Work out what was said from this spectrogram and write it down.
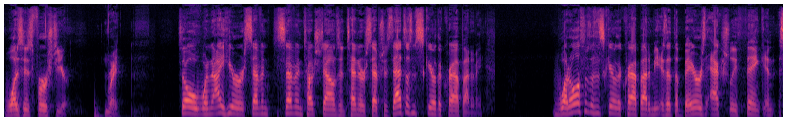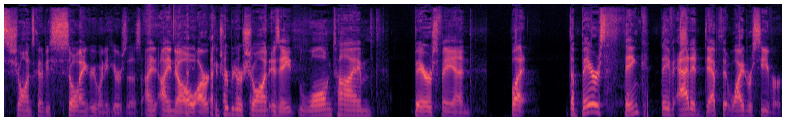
was his first year. Right. So when I hear seven seven touchdowns and ten interceptions, that doesn't scare the crap out of me. What also doesn't scare the crap out of me is that the Bears actually think, and Sean's going to be so angry when he hears this. I, I know our contributor Sean is a longtime Bears fan, but the Bears think they've added depth at wide receiver,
